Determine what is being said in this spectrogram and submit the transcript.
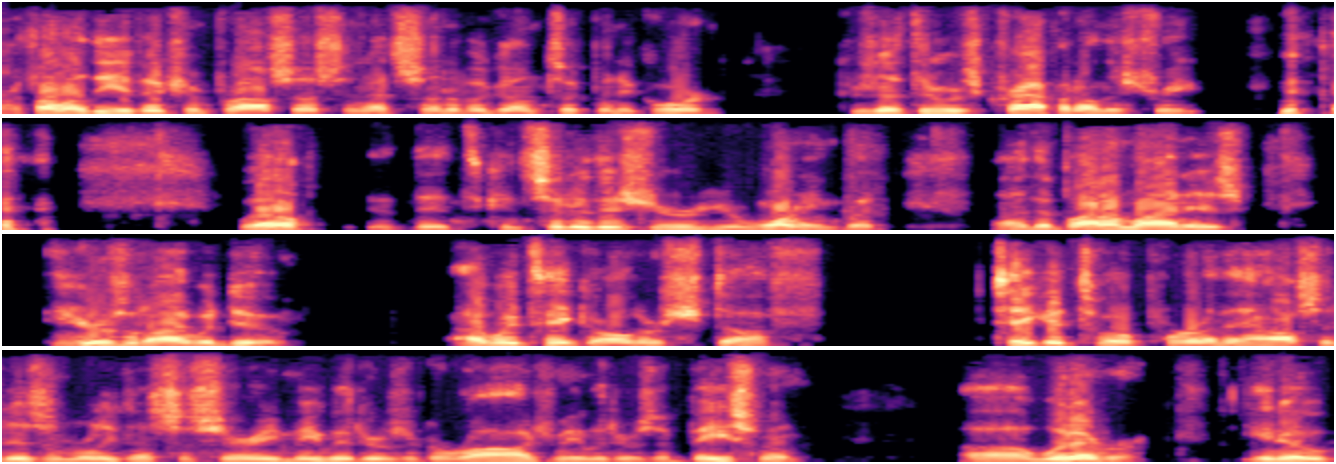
I followed the eviction process, and that son of a gun took me to court because I threw his crap out on the street." well, consider this your your warning. But uh, the bottom line is, here's what I would do: I would take all their stuff, take it to a part of the house that isn't really necessary. Maybe there's a garage, maybe there's a basement, uh, whatever. You know,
